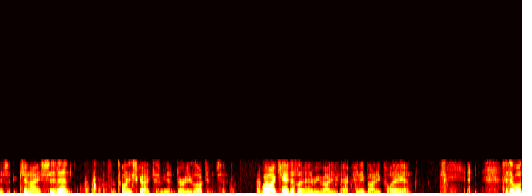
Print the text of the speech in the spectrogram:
is can I sit in? So Tony Scott gives me a dirty look and said, well, I can't just let anybody anybody play. And I said, well,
